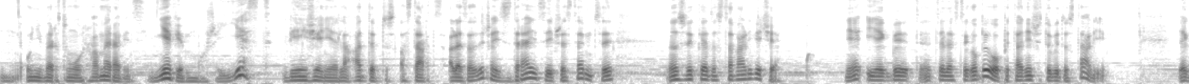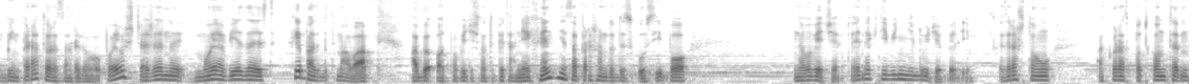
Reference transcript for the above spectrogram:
mm, uniwersum Warhammera, więc nie wiem, może jest więzienie dla Adeptus Astartes, ale zazwyczaj zdrajcy i przestępcy no zwykle dostawali, wiecie, nie? I jakby ty- tyle z tego było. Pytanie, czy to by dostali. Jakby imperator zareagował. Powiem szczerze, no, moja wiedza jest chyba zbyt mała, aby odpowiedzieć na to pytanie. Chętnie zapraszam do dyskusji, bo no bo wiecie, to jednak niewinni ludzie byli. Zresztą akurat pod kątem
